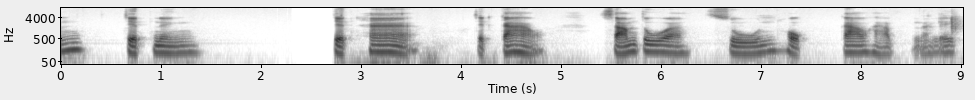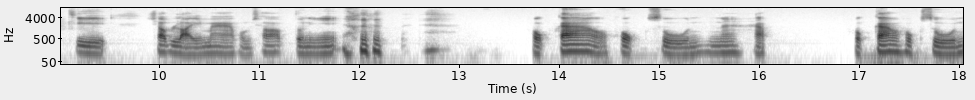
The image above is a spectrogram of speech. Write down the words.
นย์เจ็ดหนึ่งเจ็ดห้าเจ็ดเก้าสามตัวศูนย์หกเก้าครับนะเลขที่ชอบลอยมาผมชอบตัวนี้หกเก้าหกศูนย์นะครับหกเก้าหกศูนย์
